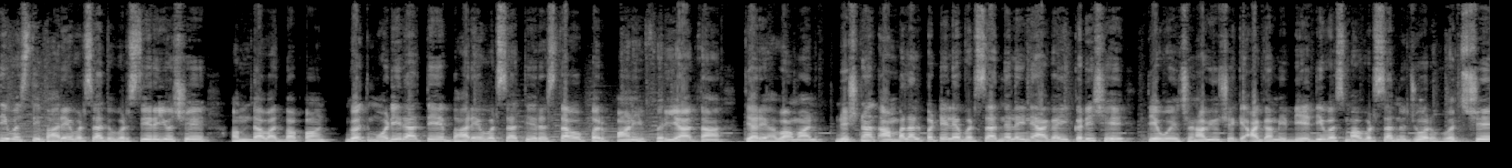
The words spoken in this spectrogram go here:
દિવસથી ભારે વરસાદ વરસી રહ્યો છે. અમદાવાદમાં પણ ગત મોડી રાતે ભારે વરસાદથી રસ્તાઓ પર પાણી ફર્યા હતા. ત્યારે હવામાન નિષ્ણાત આંબાલાલ પટેલે વરસાદને લઈને આગાહી કરી છે. તેઓએ જણાવ્યું છે કે આગામી બે દિવસમાં વરસાદનું જોર વધશે.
